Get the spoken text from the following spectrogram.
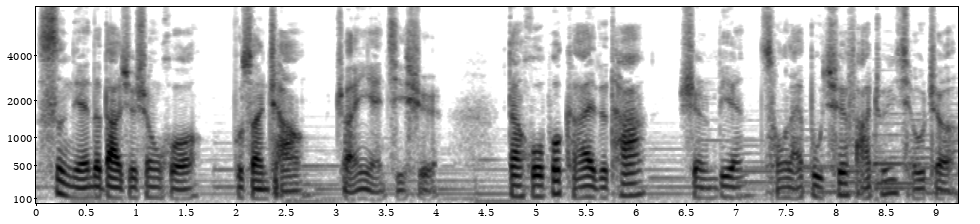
四年的大学生活不算长，转眼即逝。但活泼可爱的他身边从来不缺乏追求者，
